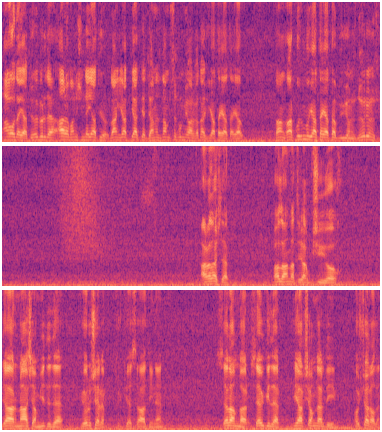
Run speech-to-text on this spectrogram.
Ha o da yatıyor öbürü de arabanın içinde yatıyor. Lan yat yat yat canınızdan mı sıkılmıyor arkadaş yata yata ya. Lan karpuz mu yata yata büyüyorsunuz ne örüyorsunuz? Arkadaşlar vallahi anlatacak bir şey yok. Yarın akşam 7'de görüşelim Türkiye saatiyle. Selamlar, sevgiler, iyi akşamlar diyeyim. Hoşça kalın.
